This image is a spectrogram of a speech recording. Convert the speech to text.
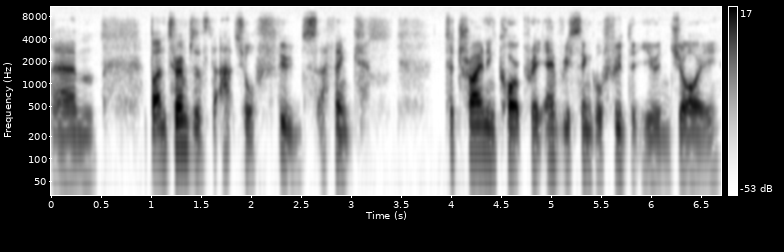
Um, but in terms of the actual foods, I think to try and incorporate every single food that you enjoy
